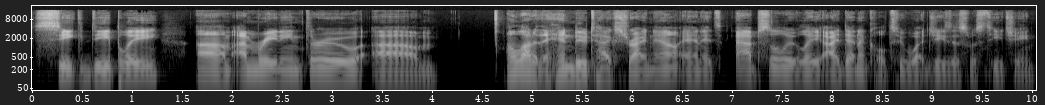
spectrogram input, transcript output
seek deeply. Um, I'm reading through um, a lot of the Hindu texts right now, and it's absolutely identical to what Jesus was teaching.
